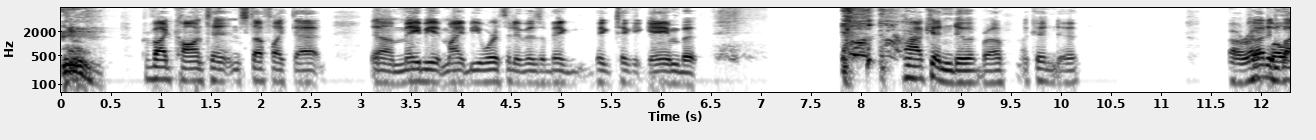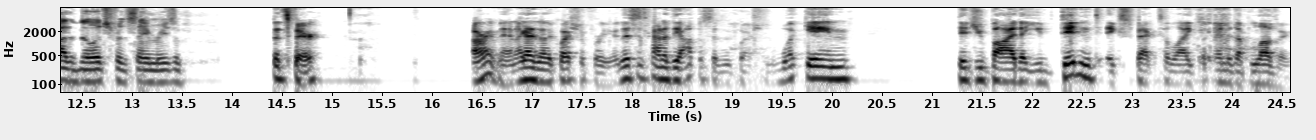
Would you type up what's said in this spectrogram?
provide content and stuff like that. Um, maybe it might be worth it if it's a big, big ticket game, but I couldn't do it, bro. I couldn't do it. All right, So I didn't well, buy the village for the same reason. that's fair. All right, man. I got another question for you. This is kind of the opposite of the question. What game did you buy that you didn't expect to like but ended up loving?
